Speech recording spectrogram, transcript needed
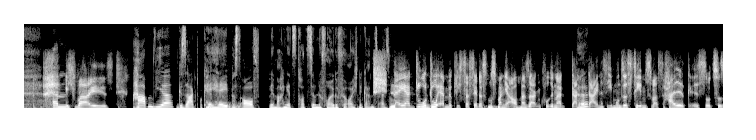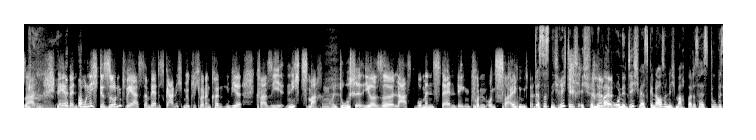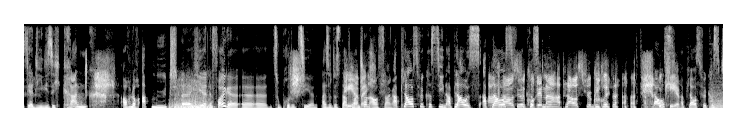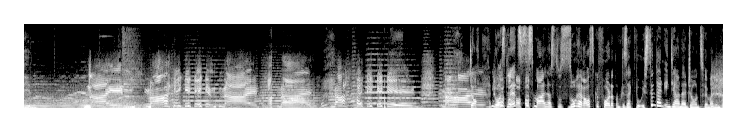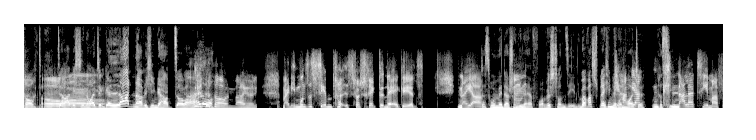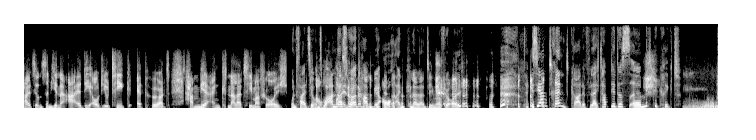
ähm, Ich weiß. haben wir gesagt, okay, hey, passt auf, wir machen jetzt trotzdem eine Folge für euch, eine ganz. Also. Naja, du, du ermöglichst das ja. Das muss man ja auch mal sagen, Corinna, dank Hä? deines Immunsystems, was Hulk ist sozusagen. naja, wenn du nicht gesund wärst, dann wäre das gar nicht möglich, weil dann könnten wir quasi nichts machen. Und du, you're the last woman standing von uns zweien. Das ist nicht richtig. Ich finde, weil ohne dich wäre es genauso nicht machbar. Das heißt, du bist ja die, die sich krank auch noch abmüht, äh, hier eine Folge äh, äh, zu produzieren. Also das darf Ja, man aber schon auch sagen. Applaus für Christine. Applaus. Applaus, Applaus für, für Corinna, Christine. Applaus für Corinna. Applaus, Okay. Applaus für Christine. Nein, nein, nein, nein, nein, nein. Doch, du hast letztes Mal hast du es so herausgefordert und gesagt, wo ist denn dein Indiana Jones, wenn man ihn braucht? Da habe ich ihn heute geladen, habe ich ihn gehabt. Aber hallo. Oh nein, mein Immunsystem ist verschreckt in der Ecke jetzt. Naja, Das holen wir da schon wieder hervor. Wirst schon sehen. Über was sprechen wir, wir denn heute, ja ein Christine? knaller Thema. Falls ihr uns nämlich in der ARD Audiothek App hört, haben wir ein knaller Thema für euch. Und falls ihr uns Auch woanders hört, haben wir auch ein Knallerthema für euch. Ist ja ein Trend gerade. Vielleicht habt ihr das äh, mitgekriegt.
